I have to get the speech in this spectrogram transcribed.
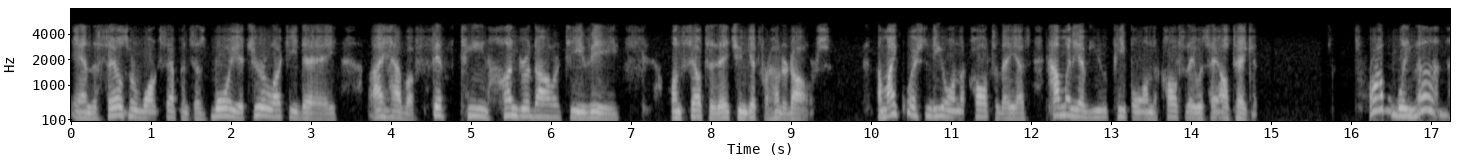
and the salesman walks up and says, Boy, it's your lucky day. I have a $1,500 TV on sale today that you can get for $100. Now, my question to you on the call today is how many of you people on the call today would say, I'll take it? Probably none.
